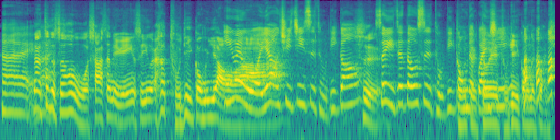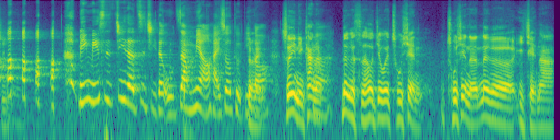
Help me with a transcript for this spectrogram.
哎，那这个时候我杀生的原因是因为 土地公要啊、因为我要去祭祀土地公，是所以这都是土地公的关系土地。公的关系。明明是祭了自己的五脏庙，还说土地对公，，所以你看呢，嗯那个时候就会出现出现了那个以前啊，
